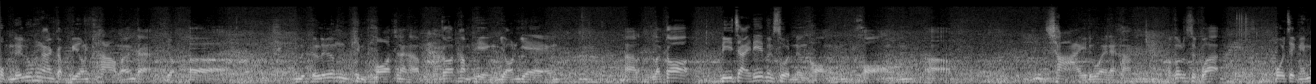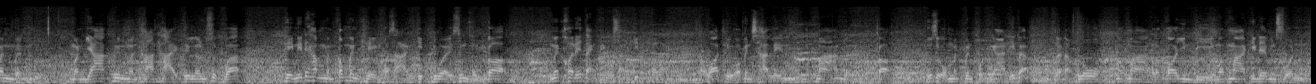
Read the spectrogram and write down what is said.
ผมได้ร่วมงานกับ Beyond Cloud มาตั้งแต่เอ่อเรื่อง Kin p o s นะครับ ก็ทำเพลงย้อนแย้ง อ่าแล้วก็ดีใจที่ได้เป็นส่วนหนึ่งของของอ่าชายด้วยนะครับแล้วก็รู้สึกว่าโปรเจกต์นี้มันเหมือนมันยากขึ้นมันท้าทายขึ้นแล้วรู้สึกว่าเพลงที่ได้ทำมันต้องเป็นเพลงภาษาอังกฤษด้วย ซึ่งผมก็ไม่ค่อยได้แต่งเพลงภาษาอังกฤษเท่าไหร่แต่ว่าถือว่าเป็นชาเลนจ์มากเลยก็รู้สึกว่ามันเป็นผลงานที่แบบระดับโลกมากๆ แล้วก็ยินดีมากๆที่ได้เป็นส่วนหนึ่ง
